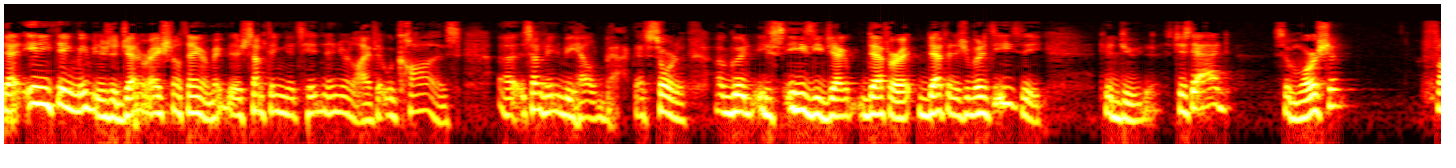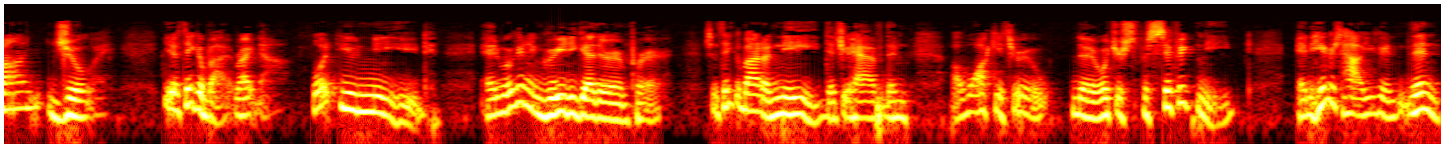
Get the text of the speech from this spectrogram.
that anything, maybe there's a generational thing or maybe there's something that's hidden in your life that would cause uh, something to be held back. That's sort of a good, easy definition, but it's easy to do this. Just add some worship, fun, joy. You know, think about it right now. What you need, and we're going to agree together in prayer. So think about a need that you have, then I'll walk you through the, what your specific need, and here's how you can then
